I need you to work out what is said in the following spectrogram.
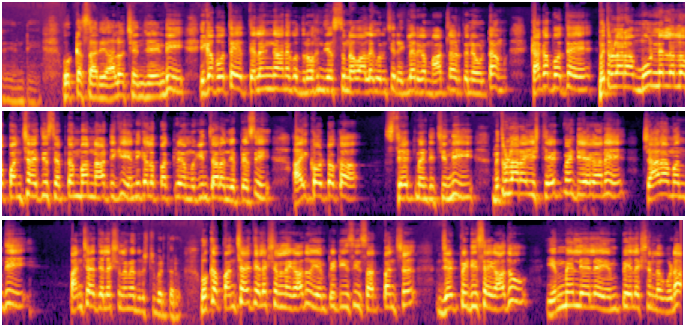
చేయండి. ఒక్కసారి ఆలోచన చేయండి. ఇకపోతే తెలంగాణకు ద్రోహం చేస్తున్న వాళ్ళ గురించి రెగ్యులర్గా మాట్లాడుతూనే ఉంటాం. కాకపోతే మిత్రులారా మూడు నెలల్లో పంచాయతీ సెప్టెంబర్ నాటికి ఎన్నికల ప్రక్రియ ముగించాలని చెప్పేసి హైకోర్టు ఒక స్టేట్మెంట్ ఇచ్చింది. మిత్రులారా ఈ స్టేట్మెంట్ ఇవ్వగానే చాలామంది పంచాయతీ ఎలక్షన్ల మీద దృష్టి పెడతారు. ఒక పంచాయతీ ఎలక్షన్లే కాదు ఎంపీటీసీ సర్పంచ్ జెడ్పీటీసీ కాదు ఎమ్మెల్యేల ఎంపీ ఎలక్షన్లో కూడా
